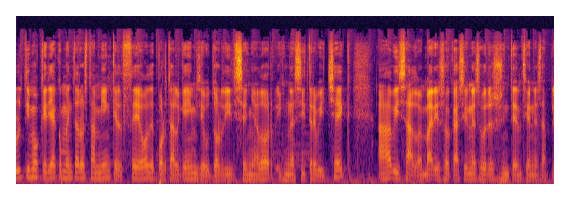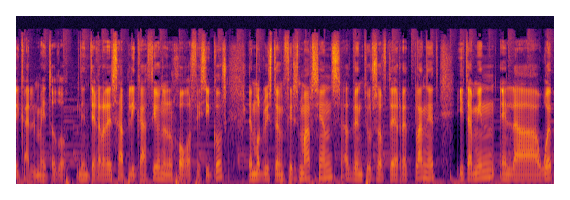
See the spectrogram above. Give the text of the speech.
Último, quería comentaros también que el CEO de Portal Games y autor diseñador Ignacy Trevicek ha avisado en varias ocasiones sobre sus intenciones de aplicar el método, de integrar esa aplicación en los juegos físicos. Lo hemos visto en First Martians, Adventures of the Red Planet y también en la web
